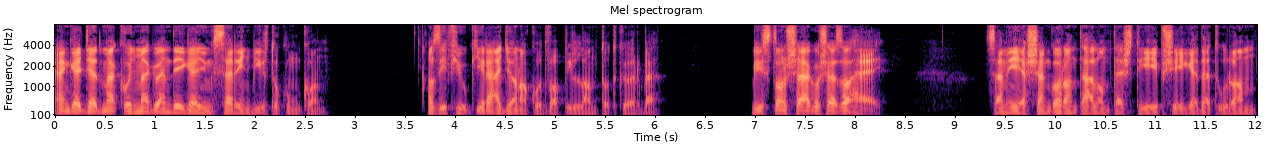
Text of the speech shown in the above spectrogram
Engedjed meg, hogy megvendégeljünk szerény birtokunkon. Az ifjú király gyanakodva pillantott körbe. Biztonságos ez a hely? Személyesen garantálom testi épségedet, uram,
